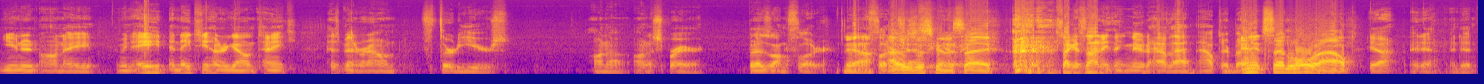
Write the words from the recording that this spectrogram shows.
unit on a. I mean, a, an 1800 gallon tank has been around for 30 years on a on a sprayer, but it was on a floater. On a Yeah, floater I was chassis, just gonna I mean? say, it's like it's not anything new to have that out there, but and it said Loral. yeah, it did. It did. It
